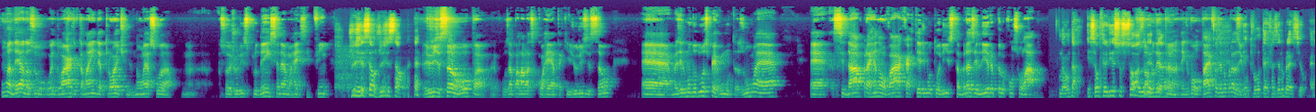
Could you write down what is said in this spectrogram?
Uma delas, o, o Eduardo, que está lá em Detroit, não é a sua, a sua jurisprudência, né? Mas, enfim. Jurisdição, jurisdição. Jurisdição, opa, usar a palavra correta aqui, jurisdição é, mas ele mandou duas perguntas. Uma é, é se dá para renovar a carteira de motorista brasileira pelo consulado. Não dá. Isso é um serviço só no, só Detran. no Detran. Tem que voltar e fazer no Brasil. Tem que voltar e fazer no Brasil. É.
